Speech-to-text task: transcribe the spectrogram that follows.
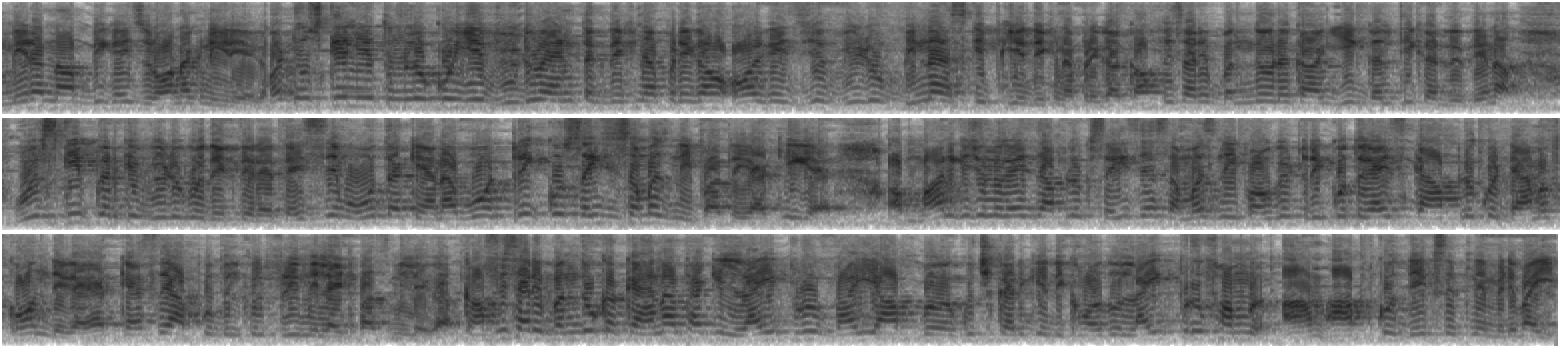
मेरा नाम भी गाइस रौनक नहीं रहेगा। बट उसके लिए तुम लोग को ये वीडियो एंड तक देखना पड़ेगा और गाइस ये वीडियो बिना स्किप किए देखना पड़ेगा। काफ़ी सारे बंदों ने कहा ये गलती कर देते ना वो स्किप करके वीडियो को देखते रहते हैं। इससे होता क्या ना वो ट्रिक को सही से समझ नहीं पाते यार ठीक है। अब मान के चलो गाइस आप लोग सही से समझ नहीं पाओगे ट्रिक को तो गाइस आप लोग को डैमेज कौन देगा यार? कैसे आपको बिल्कुल फ्री में लाइट पास मिलेगा? काफ़ी सारे बंदों का कहना था कि लाइव प्रूफ भाई आप कुछ करके दिखाओ। तो लाइव प्रूफ हम, आपको देख सकते हैं मेरे भाई।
